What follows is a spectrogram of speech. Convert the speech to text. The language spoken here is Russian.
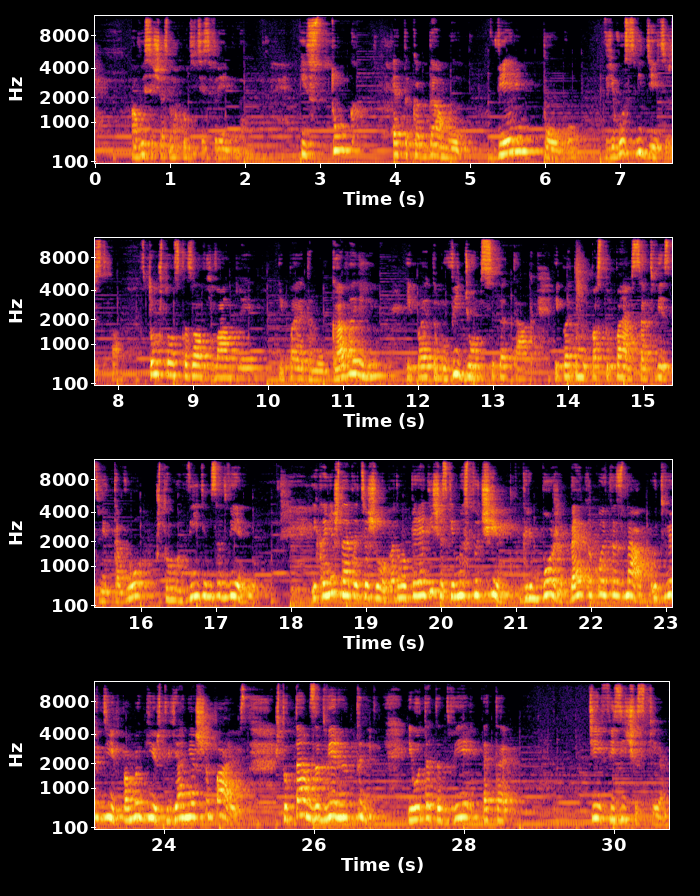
а вы сейчас находитесь временно. И стук – это когда мы верим Богу, в Его свидетельство, в том, что Он сказал в Евангелии, и поэтому говорим, и поэтому ведем себя так, и поэтому поступаем в соответствии того, что мы видим за дверью. И, конечно, это тяжело, поэтому периодически мы стучим, говорим, Боже, дай какой-то знак, утверди, помоги, что я не ошибаюсь, что там за дверью Ты. И вот эта дверь – это те физические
